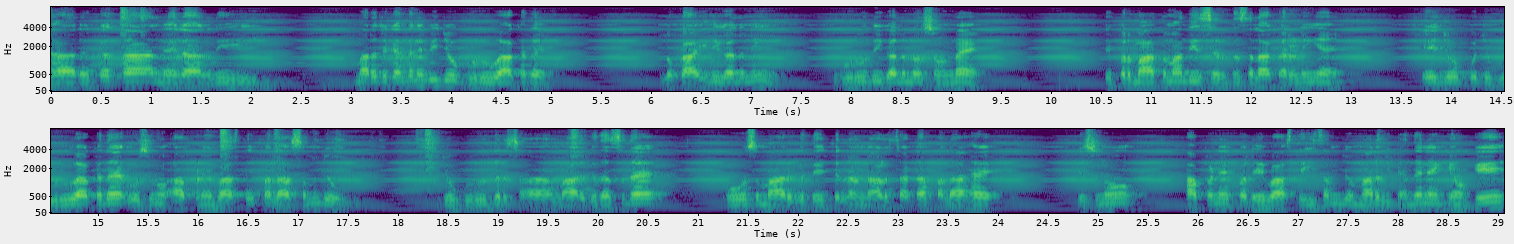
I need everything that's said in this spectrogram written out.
ਹਰ ਕਥਾ ਨਿਰਾਲੀ। ਮਹਾਰਾਜ ਕਹਿੰਦੇ ਨੇ ਵੀ ਜੋ ਗੁਰੂ ਆਖਦਾ ਹੈ, ਲੋਕਾਈ ਦੀ ਗੱਲ ਨਹੀਂ ਗੁਰੂ ਦੀ ਗੱਲ ਨੂੰ ਸੁਣਨਾ ਹੈ ਤੇ ਪ੍ਰਮਾਤਮਾ ਦੀ ਸਿਫਤ ਸਲਾਹ ਕਰਨੀ ਹੈ। ਇਹ ਜੋ ਕੁਝ ਗੁਰੂ ਆਖਦਾ ਹੈ, ਉਸ ਨੂੰ ਆਪਣੇ ਵਾਸਤੇ ਭਲਾ ਸਮਝੋ। ਜੋ ਗੁਰੂ ਦਰਸਾ ਮਾਰਗ ਦੱਸਦਾ ਹੈ ਉਸ ਮਾਰਗ ਤੇ ਚੱਲਣ ਨਾਲ ਸਾਡਾ ਭਲਾ ਹੈ। ਇਸ ਨੂੰ ਆਪਣੇ ਭਲੇ ਵਾਸਤੇ ਹੀ ਸਮਝੋ ਮਹਾਰਾਜ ਕਹਿੰਦੇ ਨੇ ਕਿਉਂਕਿ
